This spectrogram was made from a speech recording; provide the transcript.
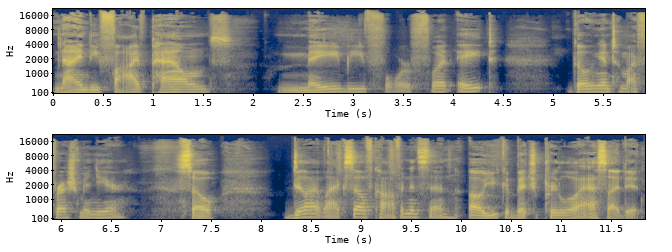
95 pounds, maybe four foot eight going into my freshman year. So, did I lack self confidence then? Oh, you could bet your pretty little ass I did.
